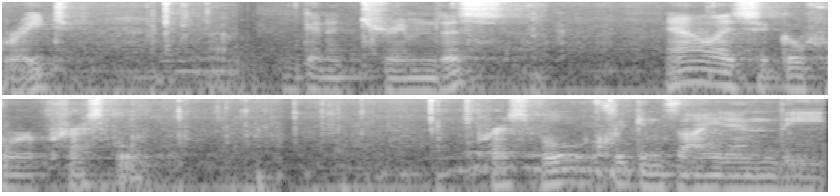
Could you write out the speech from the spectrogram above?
Great. I'm gonna trim this. Now let's go for a press pull. Press pull click inside and the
